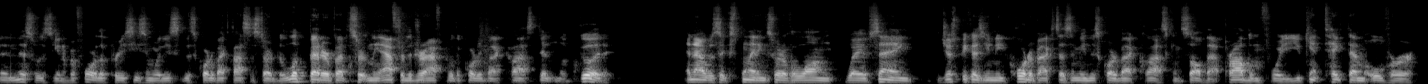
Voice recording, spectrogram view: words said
and this was you know before the preseason where these this quarterback classes started to look better but certainly after the draft where the quarterback class didn't look good and i was explaining sort of a long way of saying just because you need quarterbacks doesn't mean this quarterback class can solve that problem for you you can't take them over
